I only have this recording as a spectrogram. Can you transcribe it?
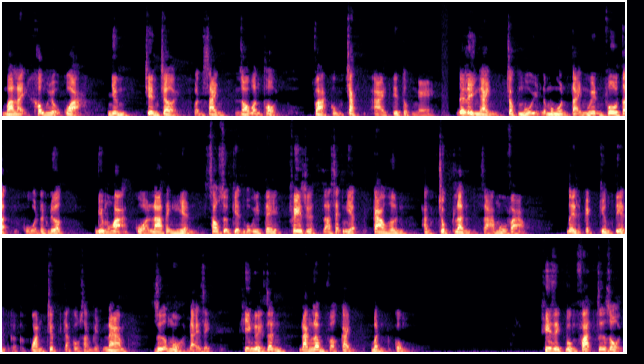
mà lại không hiệu quả nhưng trên trời vẫn xanh, gió vẫn thổi và cũng chẳng ai tiếp tục nghe. Đây là hình ảnh chọc mũi là một nguồn tài nguyên vô tận của đất nước. Biếm họa của La Thanh Hiền sau sự kiện Bộ Y tế phê duyệt giá xét nghiệm cao hơn hàng chục lần giá mua vào. Đây là cách kiếm tiền của các quan chức Đảng Cộng sản Việt Nam giữa mùa đại dịch khi người dân đang lâm vào cảnh bần cùng. Khi dịch bùng phát dữ dội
